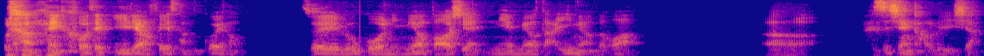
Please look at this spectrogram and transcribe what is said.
不然美国的医疗非常贵哦。所以，如果你没有保险，你也没有打疫苗的话，呃，还是先考虑一下，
